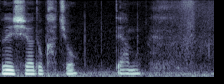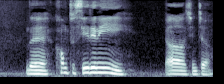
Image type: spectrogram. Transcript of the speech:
인도네시아도 가죠. 때 아무. 네, come to Sydney. 야, 진짜.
